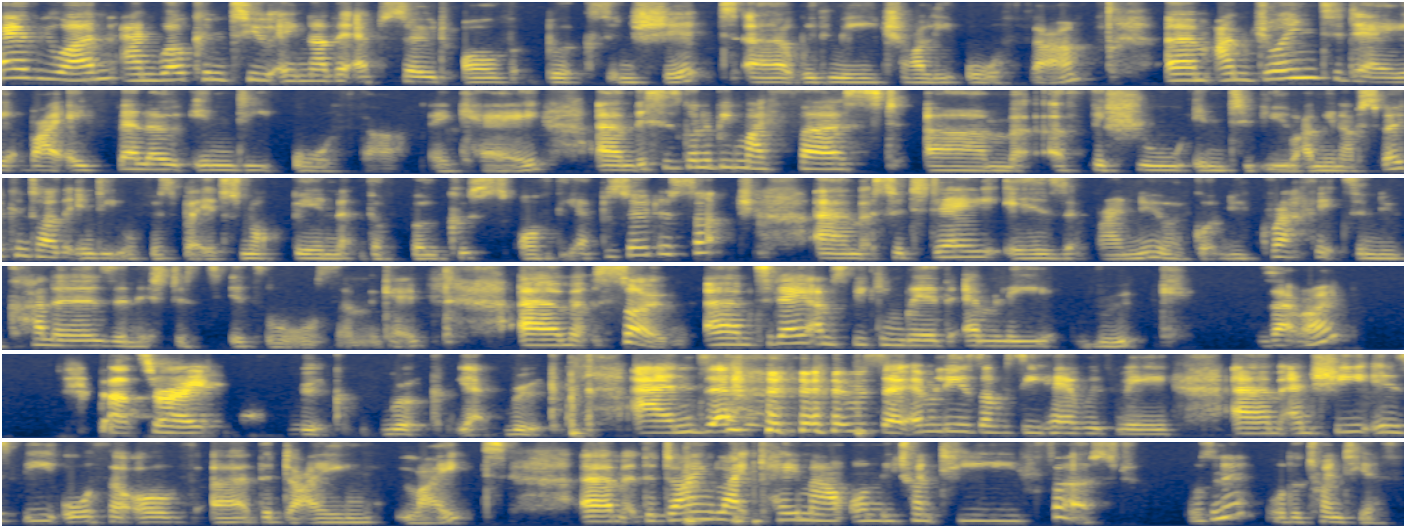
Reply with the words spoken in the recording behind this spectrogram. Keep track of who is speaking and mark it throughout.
Speaker 1: Hey everyone, and welcome to another episode of Books and Shit uh, with me, Charlie Author. Um, I'm joined today by a fellow indie author. Okay, um, this is going to be my first um, official interview. I mean, I've spoken to other indie authors, but it's not been the focus of the episode as such. Um, so today is brand new. I've got new graphics and new colors, and it's just it's awesome. Okay, um, so um, today I'm speaking with Emily Rook. Is that right?
Speaker 2: That's right.
Speaker 1: Rook, Rook, yeah, Rook. And um, so Emily is obviously here with me, um, and she is the author of uh, The Dying Light. Um, the Dying Light came out on the 21st, wasn't it? Or the 20th?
